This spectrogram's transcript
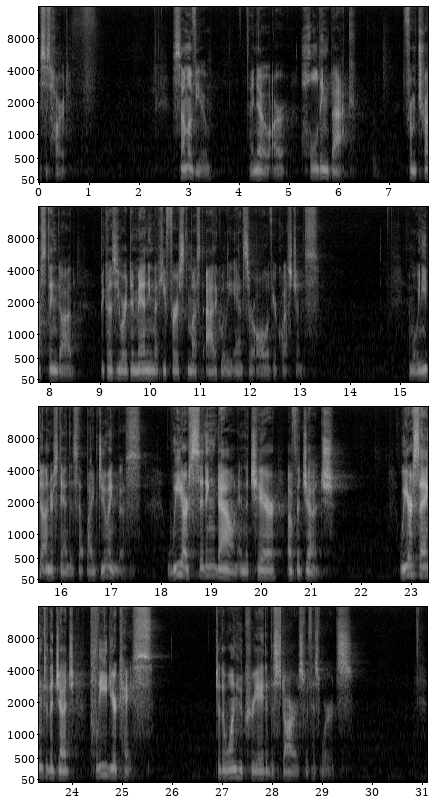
This is hard. Some of you, I know, are holding back from trusting God because you are demanding that He first must adequately answer all of your questions. And what we need to understand is that by doing this, we are sitting down in the chair of the judge. We are saying to the judge, plead your case to the one who created the stars with his words.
